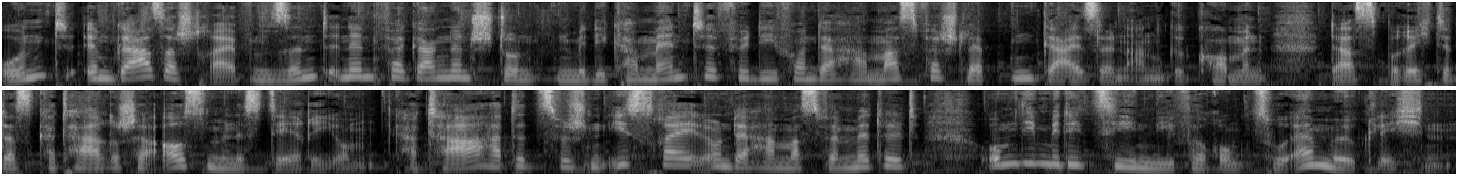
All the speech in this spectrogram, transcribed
Und im Gazastreifen sind in den vergangenen Stunden Medikamente für die von der Hamas verschleppten Geiseln angekommen. Das berichtet das katarische Außenministerium. Katar hatte zwischen Israel und der Hamas vermittelt, um die Medizinlieferung zu ermöglichen.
